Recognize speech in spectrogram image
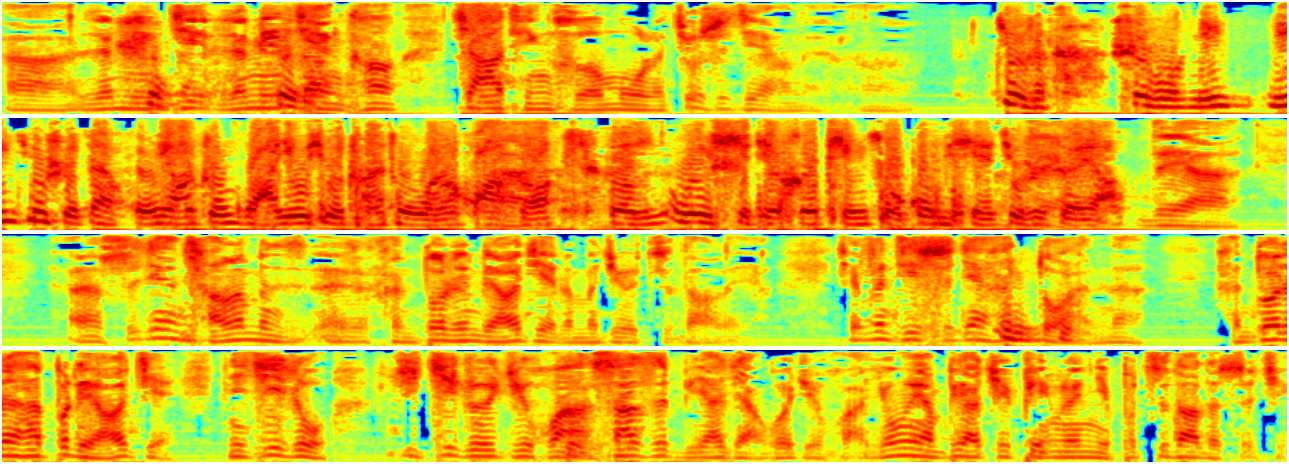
啊，人民健人民健康，家庭和睦了，就是这样的呀。就是师傅，您您就是在弘扬中华优秀传统文化和呃为世界和平做贡献，就是这样。对呀，呃，时间长了嘛，呃，很多人了解了嘛，就知道了呀。这问题时间很短呢，很多人还不了解。你记住，记记住一句话，莎士比亚讲过一句话：永远不要去评论你不知道的事情，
